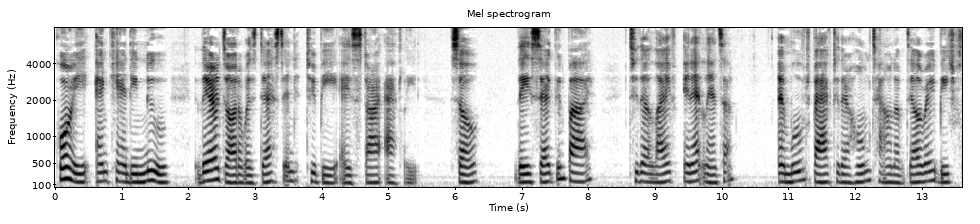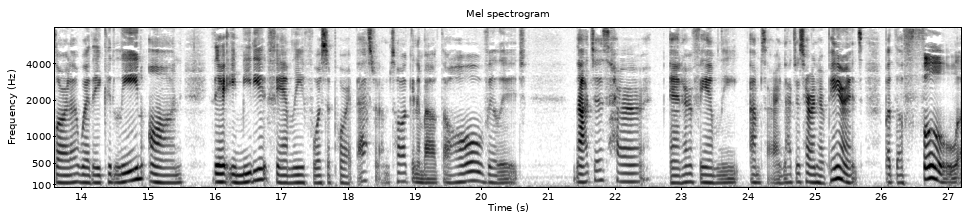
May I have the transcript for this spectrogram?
Corey and Candy knew their daughter was destined to be a star athlete. So they said goodbye to their life in Atlanta and moved back to their hometown of Delray Beach, Florida, where they could lean on their immediate family for support. That's what I'm talking about the whole village not just her and her family, I'm sorry, not just her and her parents, but the full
